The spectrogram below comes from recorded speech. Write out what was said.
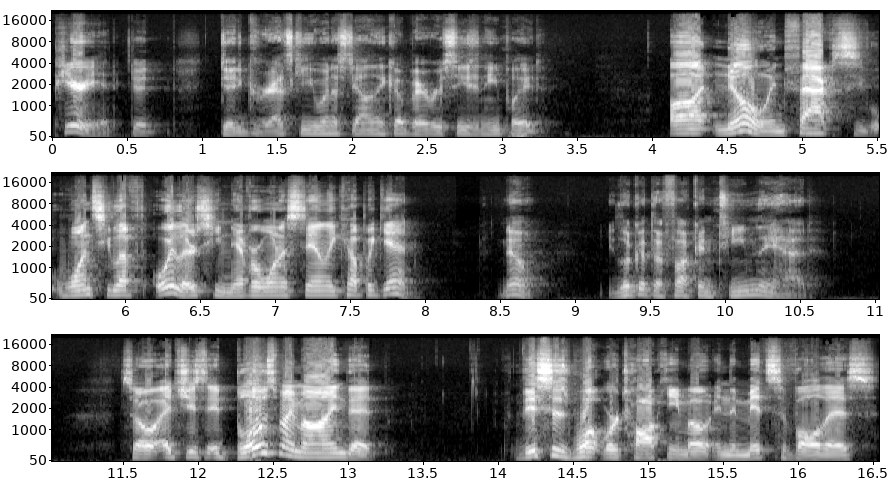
Period. Did did Gretzky win a Stanley Cup every season he played? Uh, no. In fact, once he left the Oilers, he never won a Stanley Cup again. No. You look at the fucking team they had. So it just it blows my mind that this is what we're talking about in the midst of all this.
